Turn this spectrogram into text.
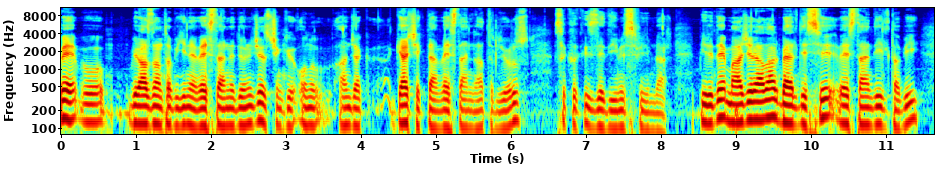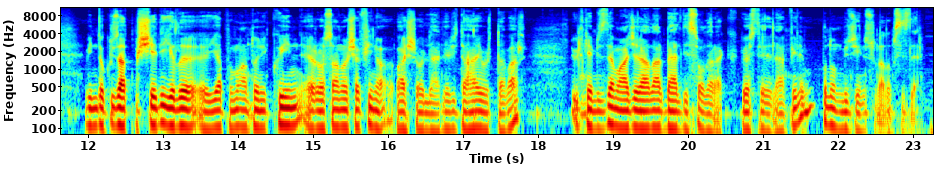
Ve bu birazdan tabii yine western'e döneceğiz çünkü onu ancak gerçekten western'le hatırlıyoruz. Sık sık izlediğimiz filmler. Biri de Maceralar Beldesi western değil tabii. 1967 yılı e, yapımı Anthony Quinn, e, Rossano Schaffino başrollerde Rita Hayworth da var. Ülkemizde Maceralar Beldesi olarak gösterilen film. Bunun müziğini sunalım sizlere.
